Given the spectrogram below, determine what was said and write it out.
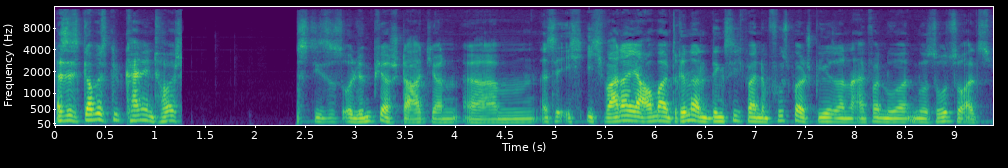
Also ich glaube, es gibt keine Enttäuschung. Dass Dieses Olympiastadion, ähm, also ich, ich war da ja auch mal drin, allerdings nicht bei einem Fußballspiel, sondern einfach nur, nur so, so als,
